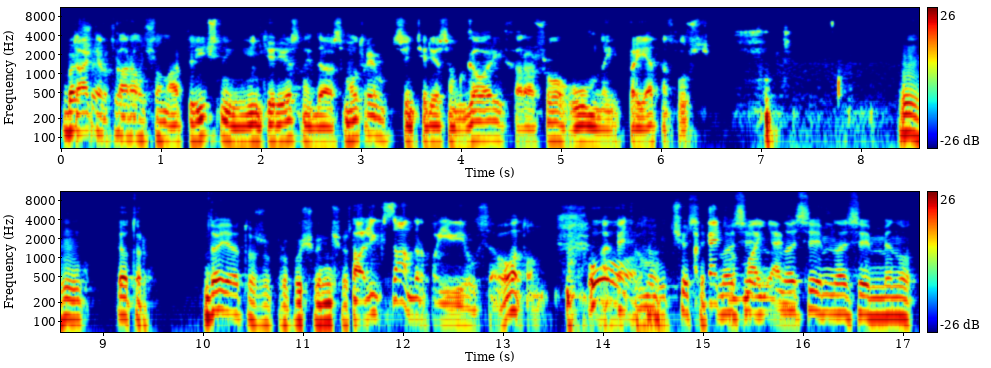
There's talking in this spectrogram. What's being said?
Большая Такер Карлсон отличный, интересный, да, смотрим с интересом. Говорит хорошо, умный, приятно слушать. Угу. Петр. Да, я тоже пропущу, ничего. Александр появился, вот он. О, опять в, ничего себе. Опять на, 7, на, 7, на 7 минут.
